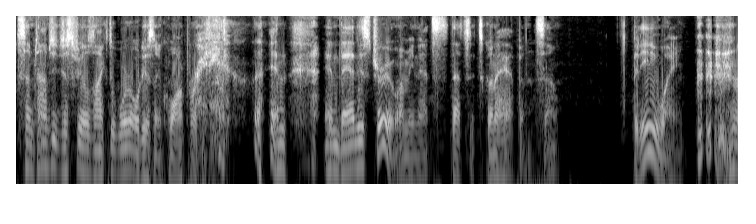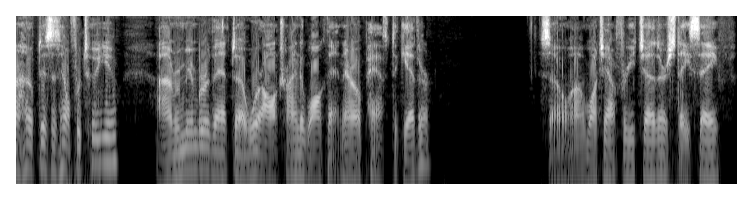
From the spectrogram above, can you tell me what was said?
sometimes it just feels like the world isn't cooperating. and and that is true. I mean, that's that's it's going to happen. So, but anyway, I hope this is helpful to you. Uh, remember that uh, we're all trying to walk that narrow path together. So uh, watch out for each other, stay safe,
